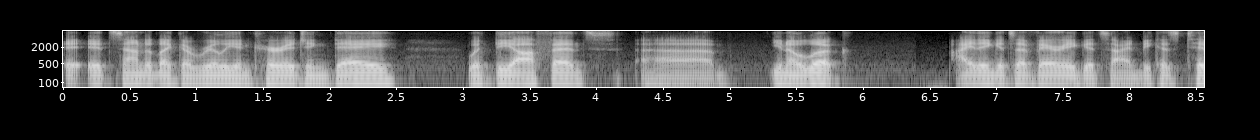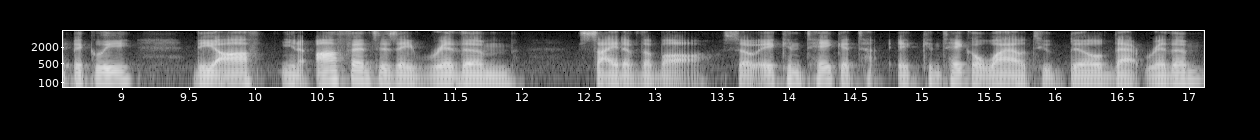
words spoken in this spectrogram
it, it sounded like a really encouraging day with the offense. Uh, you know, look, I think it's a very good sign because typically the off, you know, offense is a rhythm side of the ball, so it can take a t- it can take a while to build that rhythm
